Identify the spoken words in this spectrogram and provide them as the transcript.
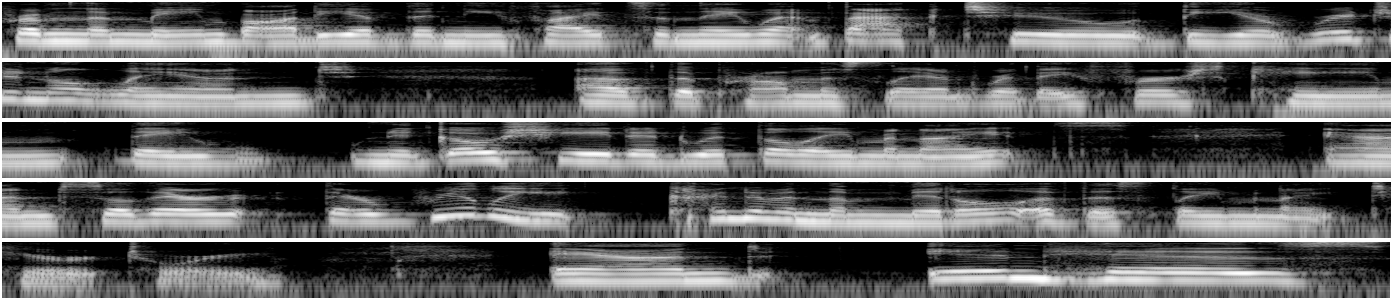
from the main body of the Nephites and they went back to the original land of the promised land where they first came. They negotiated with the Lamanites and so they're they're really kind of in the middle of this Lamanite territory. And in his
